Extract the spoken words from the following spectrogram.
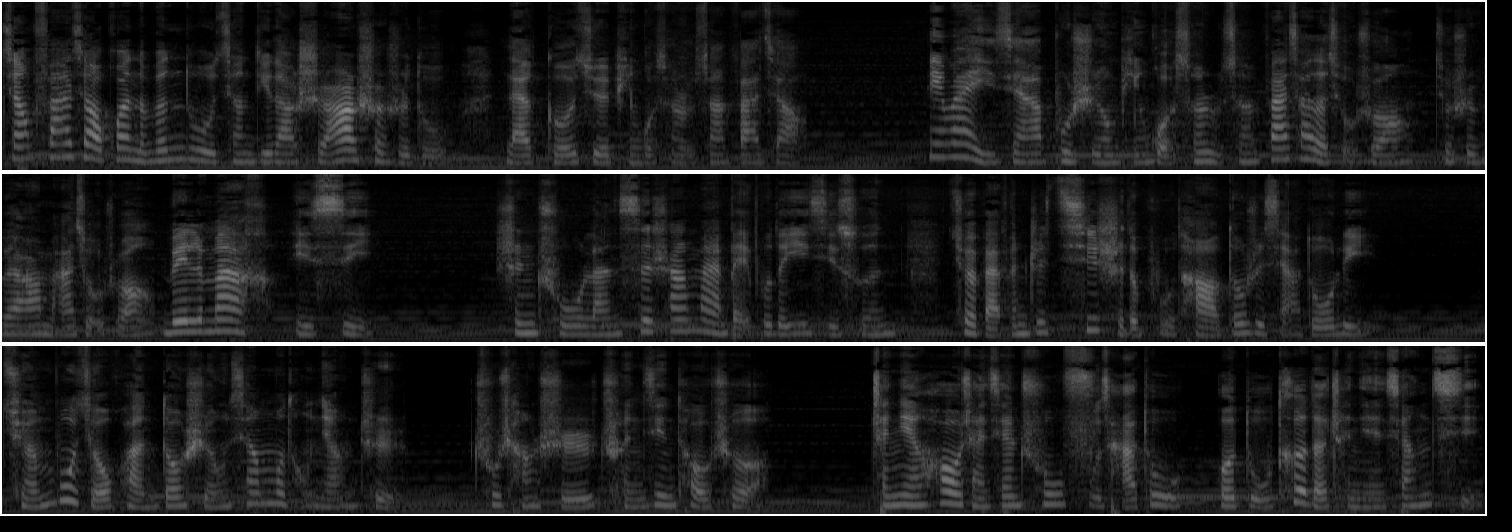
将发酵罐的温度降低到十二摄氏度，来隔绝苹果酸乳酸发酵。另外一家不使用苹果酸乳酸发酵的酒庄就是威尔玛酒庄 v i l l e m a r e c 身处兰斯山脉北部的一级村，却百分之七十的葡萄都是霞多丽，全部酒款都使用橡木桶酿制，出厂时纯净透彻，陈年后展现出复杂度和独特的陈年香气。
